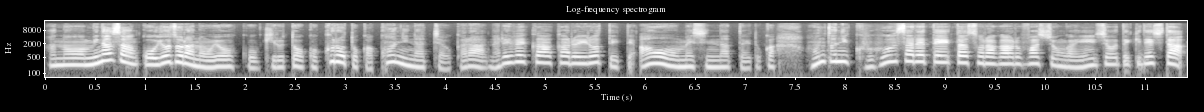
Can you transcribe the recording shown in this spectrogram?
あの皆さんこう夜空のお洋服を着るとこう黒とか紺になっちゃうからなるべく明るい色って言って青をお召しになったりとか本当に工夫されていた空ガールファッションが印象的でした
